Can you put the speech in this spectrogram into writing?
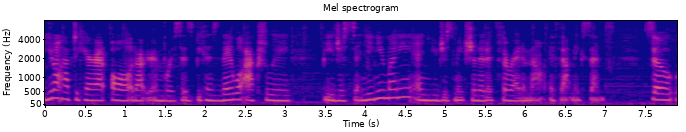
you don't have to care at all about your invoices because they will actually be just sending you money and you just make sure that it's the right amount if that makes sense. So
